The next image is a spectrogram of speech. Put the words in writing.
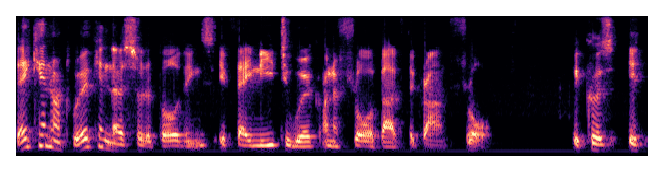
they cannot work in those sort of buildings if they need to work on a floor above the ground floor because it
